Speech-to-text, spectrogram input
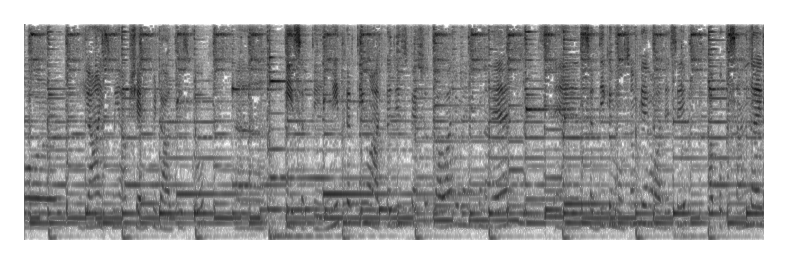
और या इसमें आप शहद भी डाल के इसको पी सकते हैं। उम्मीद करती हूँ आज का जो स्पेशल कावा जो मैंने बनाया है सर्दी के मौसम के हवाले से आपको पसंद आएगा।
